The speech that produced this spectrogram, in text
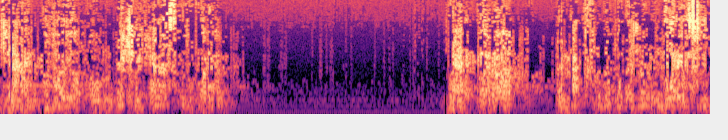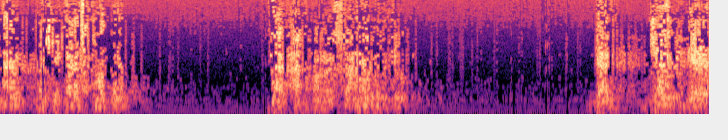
جنگ های عمده شکست می‌خورن در عراق به مقصود خودشون نرسیدن و شکست خوردن در افغانستان همینجور در جنگ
